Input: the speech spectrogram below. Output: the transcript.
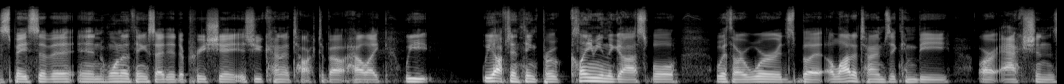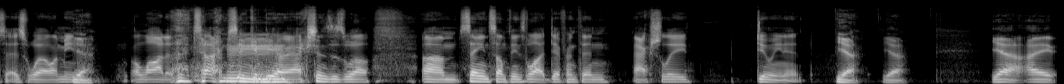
space of it, and one of the things I did appreciate is you kind of talked about how like we we often think proclaiming the gospel with our words, but a lot of times it can be our actions as well. I mean, Yeah. a lot of the times it can be our actions as well. Um, saying something's a lot different than actually doing it. Yeah, yeah, yeah. I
